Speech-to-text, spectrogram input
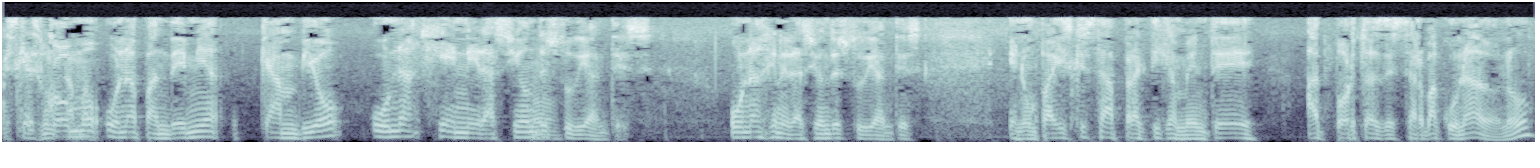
Es que es un Cómo una pandemia cambió una generación de estudiantes. Una generación de estudiantes. En un país que está prácticamente a puertas de estar vacunado, ¿no?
